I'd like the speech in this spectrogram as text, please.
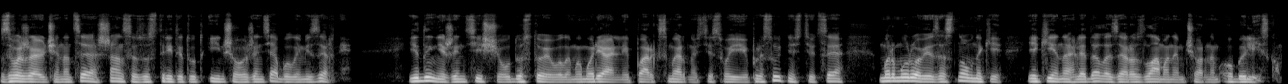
Зважаючи на це, шанси зустріти тут іншого жінця були мізерні. Єдині жінці, що удостоювали меморіальний парк смертності своєю присутністю, це мармурові засновники, які наглядали за розламаним чорним обеліском.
